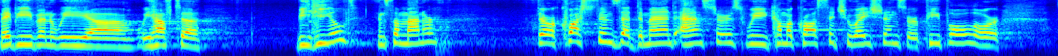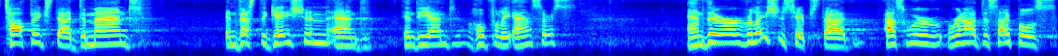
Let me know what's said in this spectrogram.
Maybe even we, uh, we have to be healed in some manner. There are questions that demand answers. We come across situations or people or topics that demand investigation and, in the end, hopefully answers. And there are relationships that, as we're, we're not disciples,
